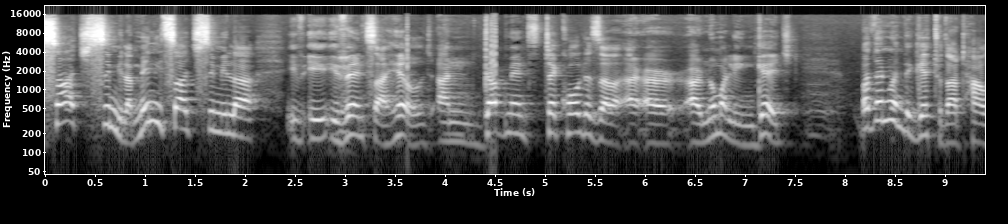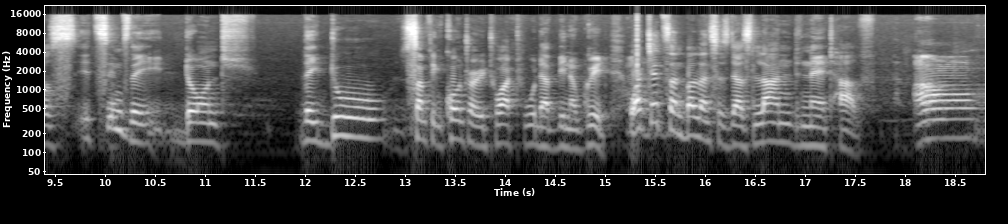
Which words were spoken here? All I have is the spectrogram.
such similar, many such similar e- e- events are held, and government stakeholders are, are, are normally engaged. But then when they get to that house, it seems they don't. They do something contrary to what would have been agreed. What checks and balances does LandNet have? Um,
